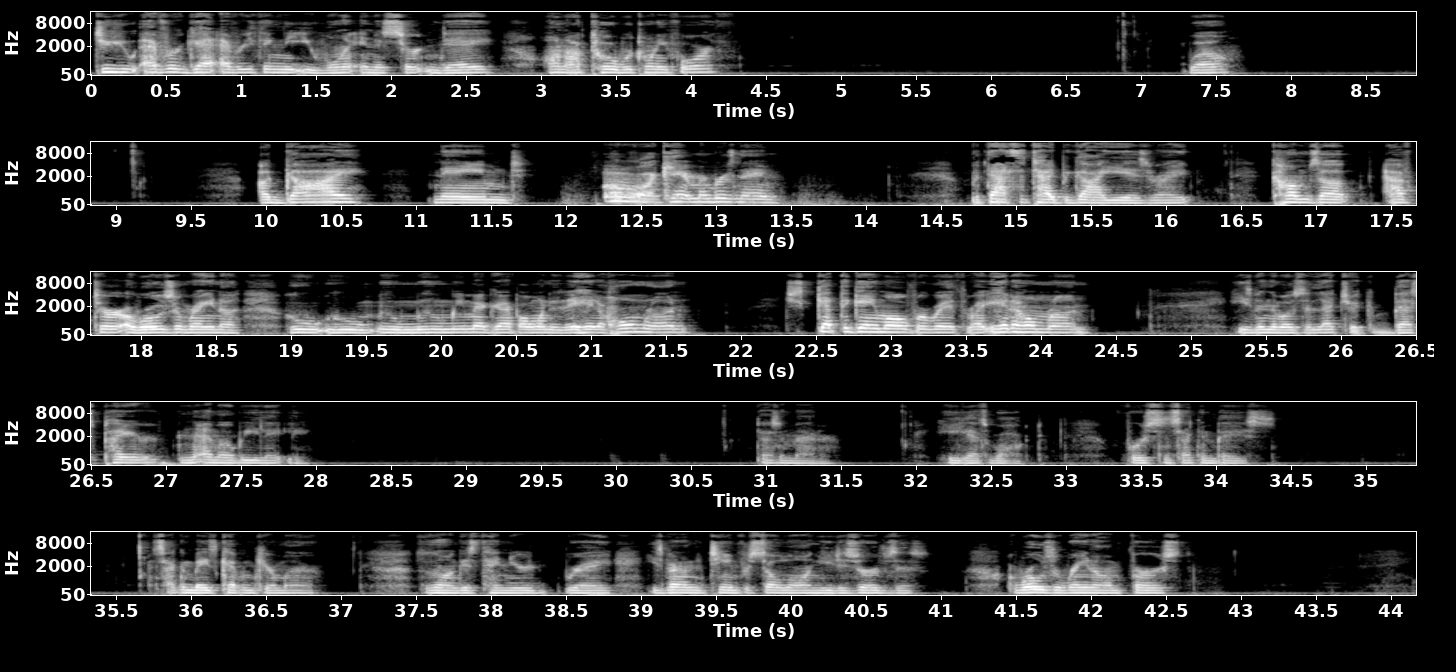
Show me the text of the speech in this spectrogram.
Do you ever get everything that you want in a certain day on October 24th? Well, a guy named, oh, I can't remember his name, but that's the type of guy he is, right? Comes up after Arozarena, who, who, who, who me and my grandpa wanted to hit a home run just get the game over with, right? Hit a home run. He's been the most electric, best player in the MLB lately. Doesn't matter. He gets walked. First and second base. Second base, Kevin Kiermaier. The longest tenured Ray. He's been on the team for so long, he deserves this. Arozarena on first.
